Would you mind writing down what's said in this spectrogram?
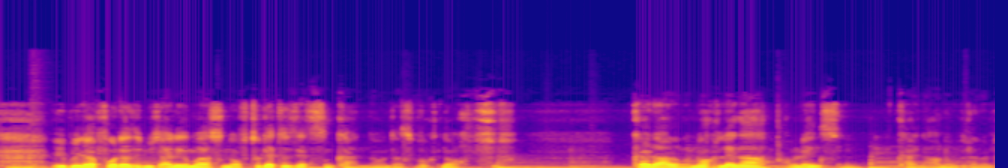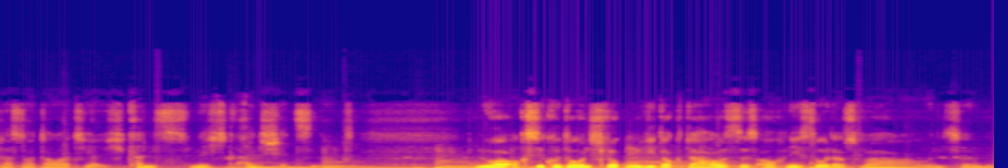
ich bin ja froh, dass ich mich einigermaßen auf Toilette setzen kann. Ne? Und das wird noch, keine Ahnung, noch länger, am längsten. Keine Ahnung, wie lange das noch dauert hier. Ich kann es nicht einschätzen. Und nur Oxycodon schlucken wie Dr. House ist auch nicht so das Wahre. Und, ähm,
